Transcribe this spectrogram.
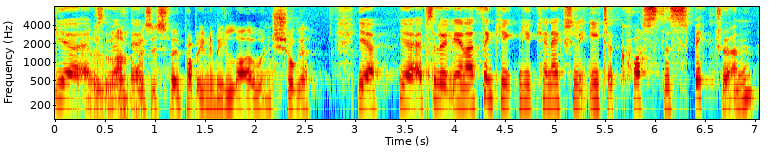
Yeah, absolutely. Unprocessed food, probably going to be low in sugar. Yeah, yeah, absolutely. And I think you, you can actually eat across the spectrum.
